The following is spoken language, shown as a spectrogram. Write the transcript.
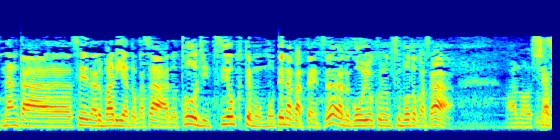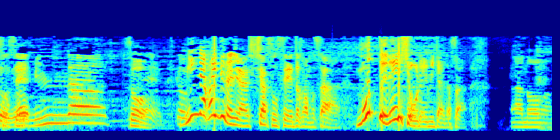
なんか、聖なるバリアとかさ、あの、当時強くても持てなかったやつあの、強欲の壺とかさ、あの、死者蘇そうね。生。みんな、そう。ね使うみんな入ってないじゃん、死者蘇生とかもさ。持ってねえし、俺、みたいなさ。あの、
